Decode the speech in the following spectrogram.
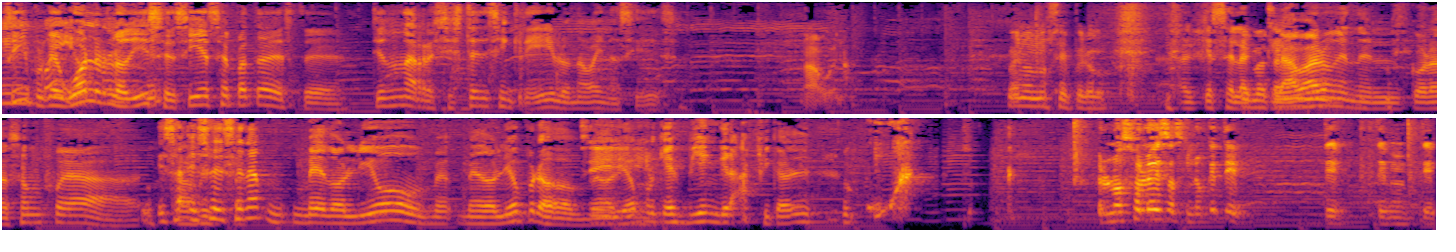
Sí, el porque cuello, Waller lo dice, sí, ese pata este tiene una resistencia increíble, una vaina así dice. Ah, bueno. Bueno, no sé, pero... Al que se la clavaron en el corazón fue a... Esa, Ah, esa escena me dolió, me, me dolió, pero Sí. me dolió porque es bien gráfica. Pero no solo eso, sino que te, te, te, te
